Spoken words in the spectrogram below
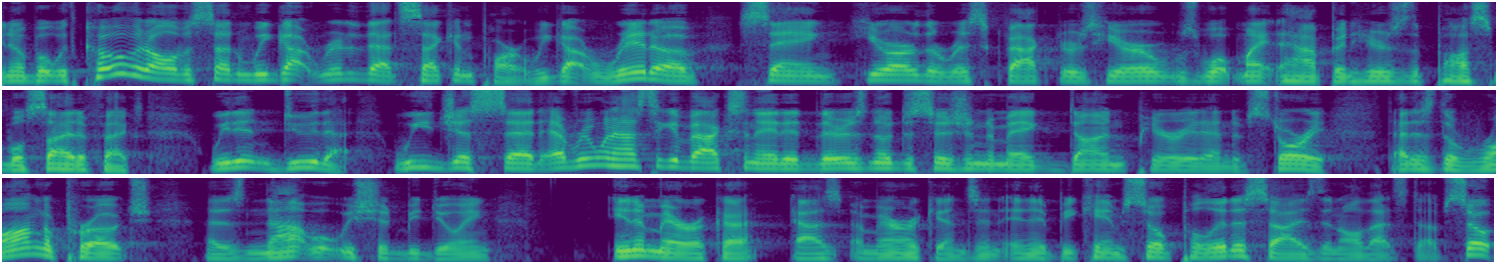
You know, but with COVID, all of a sudden, we got rid of that second part. We got rid of saying, here are the risk factors, here's what might happen, here's the possible side effects. We didn't do that. We just said, everyone has to get vaccinated. There is no decision to make, done, period, end of story. That is the wrong approach. That is not what we should be doing in America as Americans. And, and it became so politicized and all that stuff. So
